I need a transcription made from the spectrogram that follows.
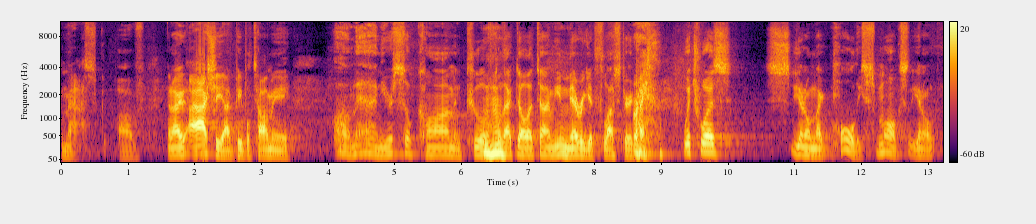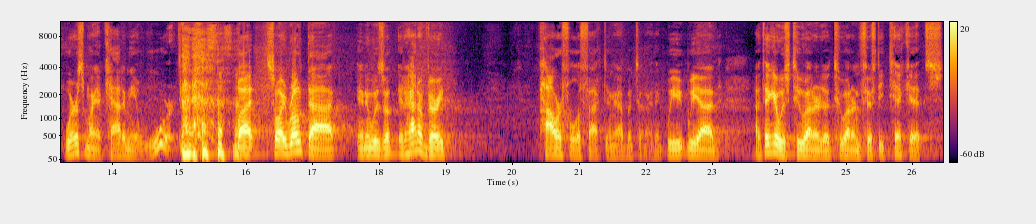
mask of, and I, I actually had people tell me, oh man, you're so calm and cool and collect all the time. You never get flustered. Right. Which was, you know, I'm like, holy smokes, you know, where's my Academy Award? but so I wrote that, and it was, a, it had a very powerful effect in Edmonton. I think we, we had, I think it was 200 to 250 tickets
